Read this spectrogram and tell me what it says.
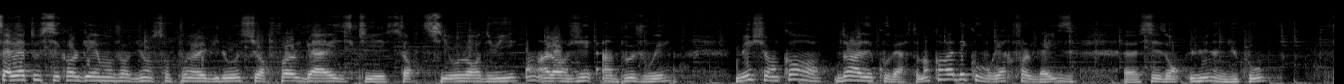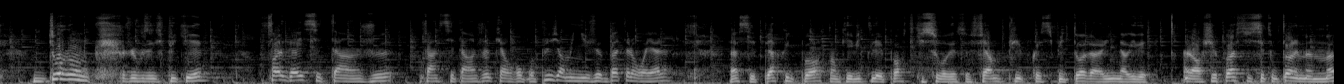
Salut à tous, c'est Call Game. Aujourd'hui, on se retrouve pour une nouvelle vidéo sur Fall Guys qui est sorti aujourd'hui. Alors, j'ai un peu joué, mais je suis encore dans la découverte. Donc, on va découvrir Fall Guys euh, saison 1 du coup. Donc, je vais vous expliquer. Fall Guys, c'est un jeu, enfin, c'est un jeu qui regroupe plusieurs mini-jeux Battle Royale. Là, c'est percute porte, donc évite les portes qui s'ouvrent et se ferment, puis précipite-toi vers la ligne d'arrivée. Alors, je sais pas si c'est tout le temps les mêmes maps.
